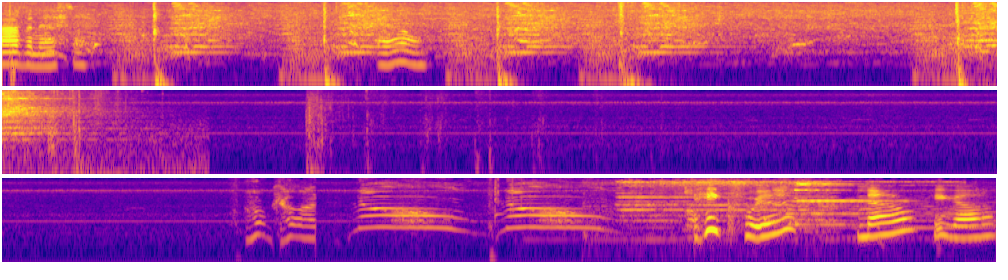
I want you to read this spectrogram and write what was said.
Bye, Vanessa. Ow. Oh God, no! No! He quit? No, he got him.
